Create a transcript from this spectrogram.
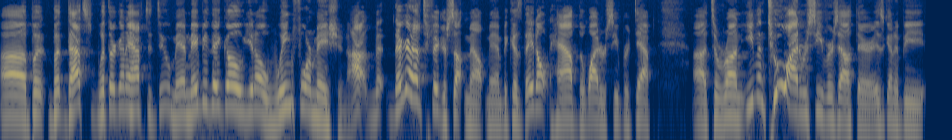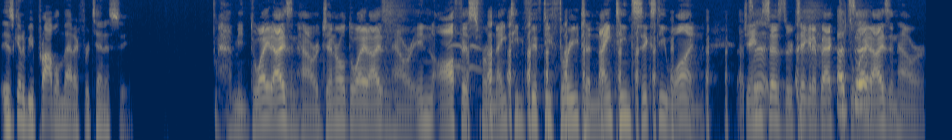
uh, but but that's what they're to have to do, man. Maybe they go, you know, wing formation. I, they're to have to figure something out, man, because they don't have the wide receiver depth uh, to run. Even two wide receivers out there is to be is to be problematic for Tennessee. I mean, Dwight Eisenhower, General Dwight Eisenhower, in office from 1953 to 1961. That's James it. says they're taking it back to That's Dwight it. Eisenhower.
